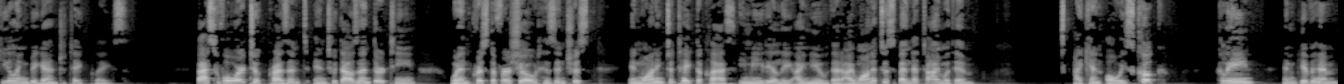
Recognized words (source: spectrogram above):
healing began to take place. Fast forward to present in 2013, when Christopher showed his interest in wanting to take the class, immediately I knew that I wanted to spend that time with him. I can always cook, clean, and give him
